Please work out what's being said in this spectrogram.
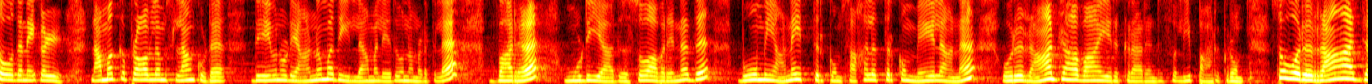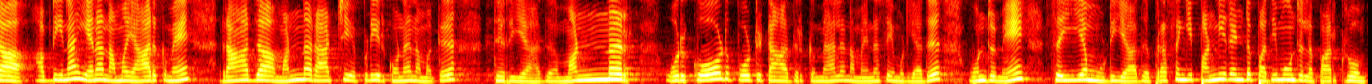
சோதனைகள் நமக்கு ப்ராப்ளம்ஸ்லாம் கூட தேவனுடைய அனுமதி இல்லாமல் எதுவும் நம்ம இடத்துல வர முடியாது. ஸோ அவர் என்னது? பூமி அனைத்திற்கும் சகலத்திற்கும் மேலான ஒரு ராஜாவாக இருக்கிறார் என்று சொல்லி பார்க்கிறோம். ஸோ ஒரு ராஜா அப்படின்னா ஏன்னா நம்ம யாருக்குமே ராஜா மன்னர் ஆட்சி எப்படி இருக்கும்னு நமக்கு தெரியாது. மன்னர் ஒரு கோடு போட்டுட்டா அதற்கு மேலே நம்ம என்ன செய்ய முடியாது? ஒன்றுமே செய்ய முடியாது. பிரசங்கி பன்னிரெண்டு பதிமூன்றில் பார்க்கிறோம்.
